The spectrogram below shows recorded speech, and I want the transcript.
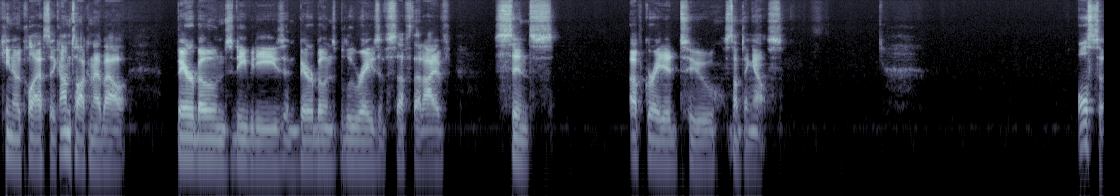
Kino Classic. I'm talking about bare bones DVDs and bare bones Blu-rays of stuff that I've since upgraded to something else. Also,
